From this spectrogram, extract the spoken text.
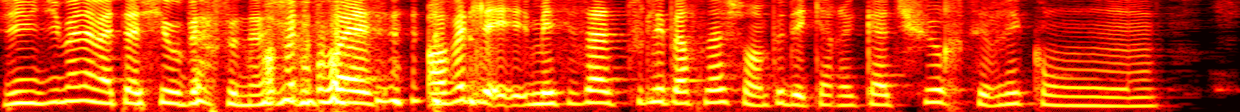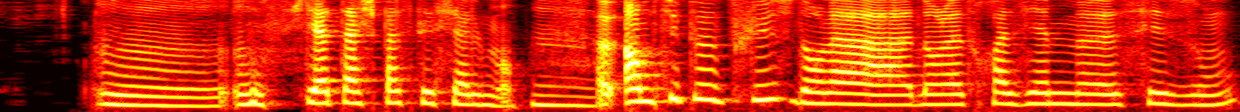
J'ai eu du mal à m'attacher aux personnages. En fait, ouais, en fait, les- mais c'est ça, tous les personnages sont un peu des caricatures. C'est vrai qu'on on, on s'y attache pas spécialement. Hmm. Euh, un petit peu plus dans la dans la troisième euh, saison,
